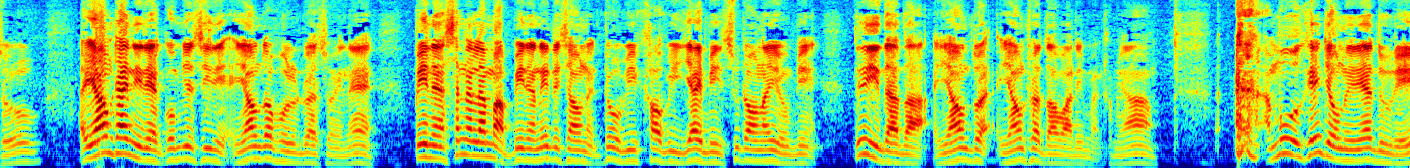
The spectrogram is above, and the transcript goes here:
စို့အယောင်ထိုက်နေတဲ့ကုန်ပစ္စည်းတွေအယောင်တော့ဖို့လို့အတွက်ဆိုရင်လည်းပေနံ12လက်မှပေနံလေးတစ်ချောင်းနဲ့တို့ပြီးခောက်ပြီးရိုက်ပြီးဆူတောင်းလိုက်ရုံဖြင့်တိတိတသာအယောင်အတွက်အယောင်ထွက်သွားပါလိမ့်မယ်ခင်ဗျာအမှုအခင်းကြုံနေတဲ့သူတွေ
